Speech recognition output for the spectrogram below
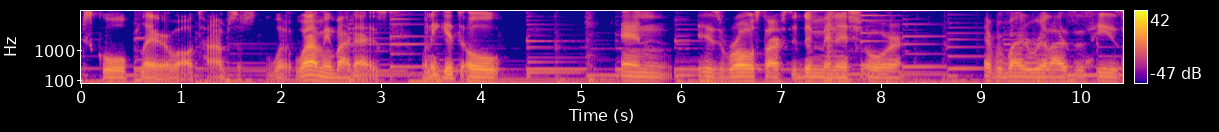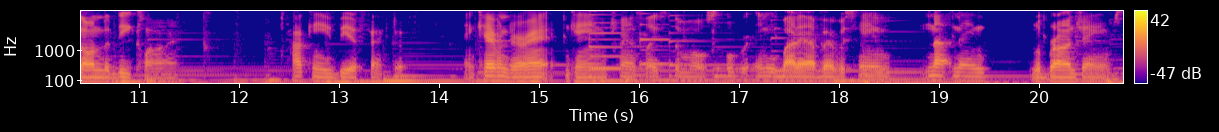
school player of all time. So what, what I mean by that is when he gets old and his role starts to diminish or everybody realizes he's on the decline. How can you be effective? And Kevin Durant game translates the most over anybody I've ever seen, not named LeBron James.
